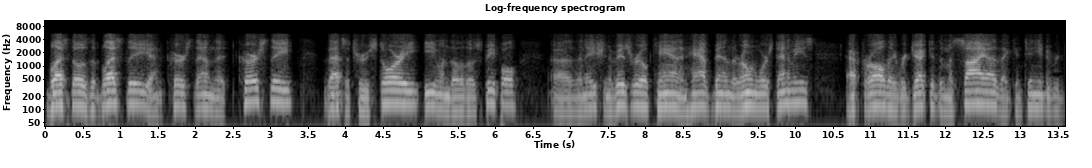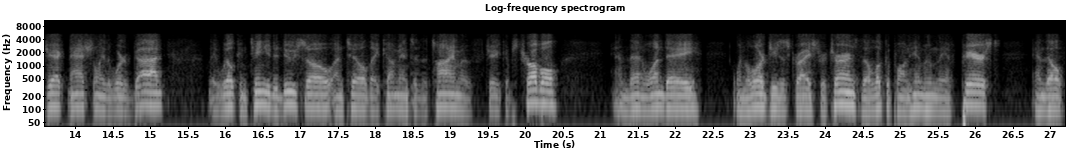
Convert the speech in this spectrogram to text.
bless those that bless thee and curse them that curse thee. That's a true story, even though those people uh, the nation of Israel can and have been their own worst enemies. After all, they rejected the Messiah. They continue to reject nationally the Word of God. They will continue to do so until they come into the time of Jacob's trouble. And then one day, when the Lord Jesus Christ returns, they'll look upon him whom they have pierced, and they'll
